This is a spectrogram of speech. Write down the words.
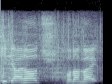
Keep going, Hodge. Well done, mate.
